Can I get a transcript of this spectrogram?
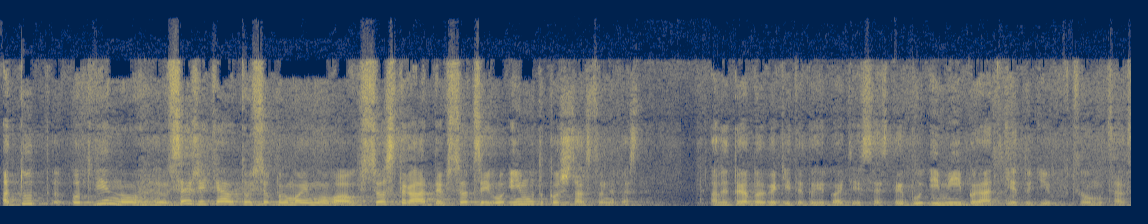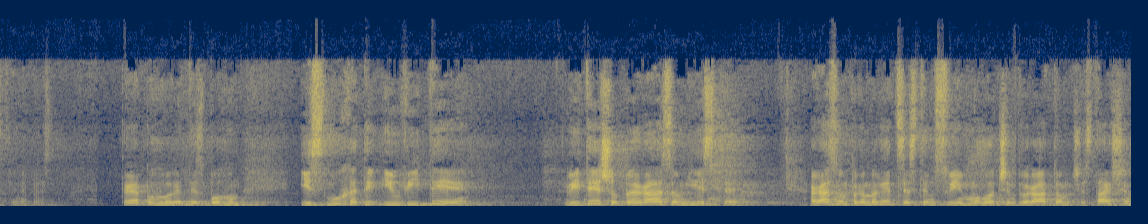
А тут, от він ну, все життя то все промайнував, все стратив, все це його, і йому також царство небесне. Але треба радіти, дорогі браті і сестри, бо і мій брат є тоді в цьому царстві небесному. Треба поговорити з Богом і слухати, і увійти. Війти, щоб разом їсти, разом примиритися з тим своїм молодшим братом, чи старшим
